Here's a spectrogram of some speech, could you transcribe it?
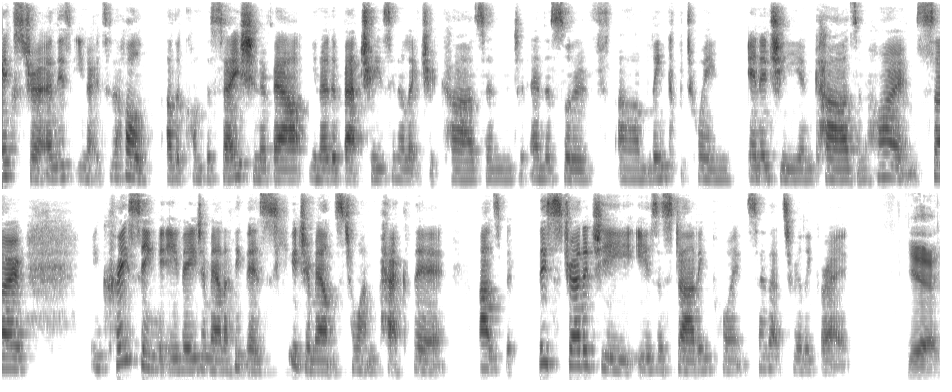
extra and this you know it's a whole other conversation about you know the batteries in electric cars and and the sort of um, link between energy and cars and homes so increasing ev demand i think there's huge amounts to unpack there uh, but this strategy is a starting point so that's really great yeah,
